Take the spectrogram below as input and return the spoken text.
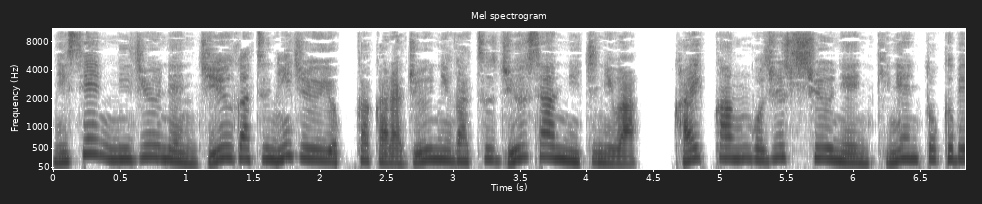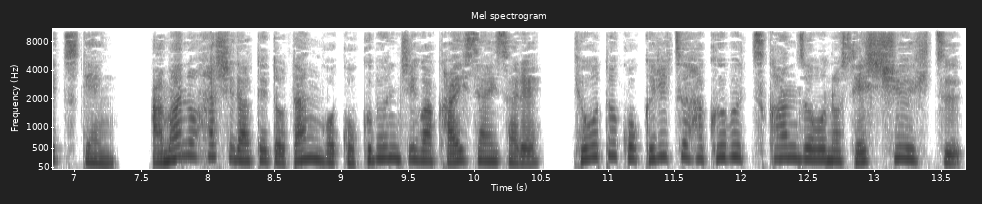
2020年10月24日から12月13日には開館50周年記念特別展天の橋立と丹後国分寺が開催され、京都国立博物館像の雪舟室、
